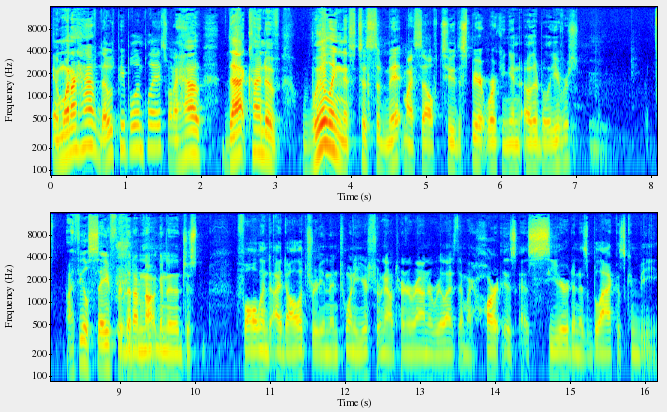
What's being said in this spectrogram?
And when I have those people in place, when I have that kind of willingness to submit myself to the Spirit working in other believers, I feel safer that I'm not going to just fall into idolatry and then 20 years from now turn around and realize that my heart is as seared and as black as can be.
